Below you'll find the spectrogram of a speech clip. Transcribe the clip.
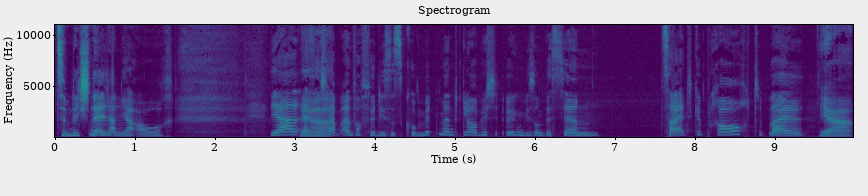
ziemlich schnell mhm. dann ja auch. Ja, also ja. ich habe einfach für dieses Commitment, glaube ich, irgendwie so ein bisschen Zeit gebraucht, weil ja.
